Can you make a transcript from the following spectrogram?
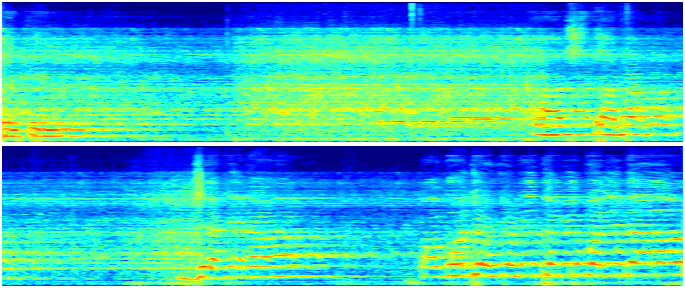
ওই অবজনী তুমি বলে দাও।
